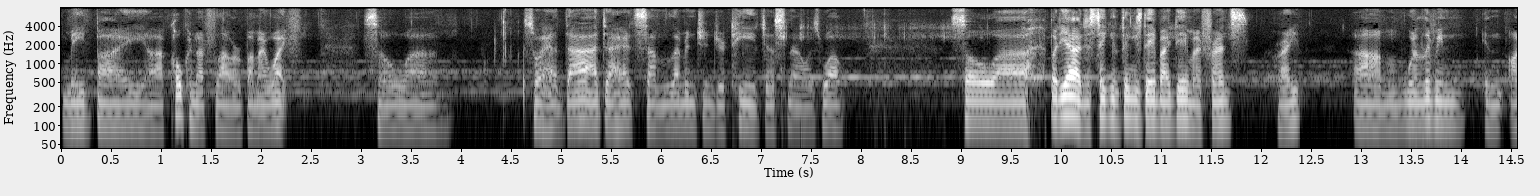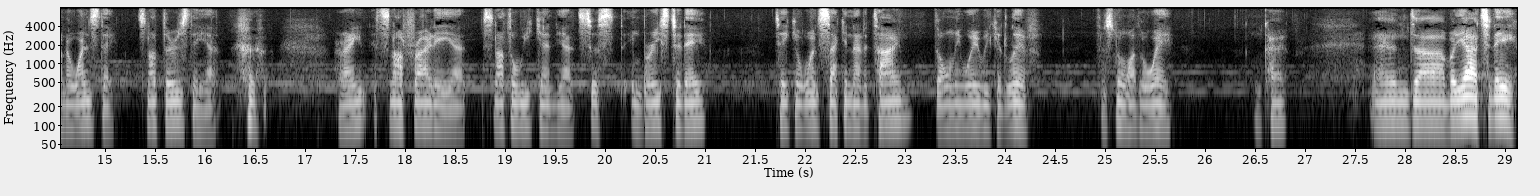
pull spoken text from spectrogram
made by uh, coconut flour by my wife. So, um, so I had that. I had some lemon ginger tea just now as well. So, uh, but yeah, just taking things day by day, my friends. Right? Um, we're living in on a Wednesday. It's not Thursday yet. right? It's not Friday yet. It's not the weekend yet. It's just embrace today. Take it one second at a time. The only way we could live. There's no other way. Okay? And, uh, but yeah, today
